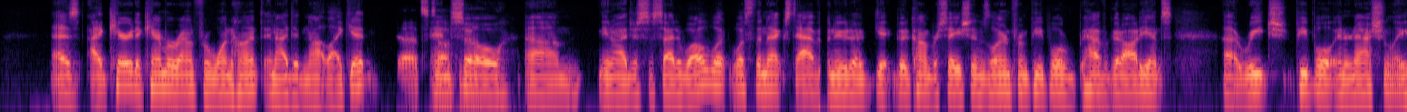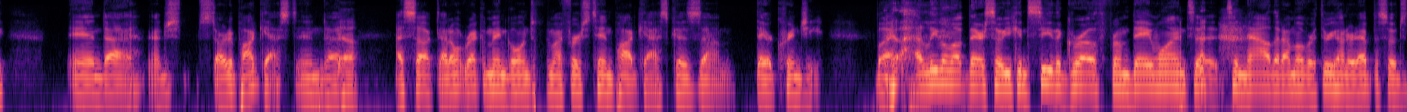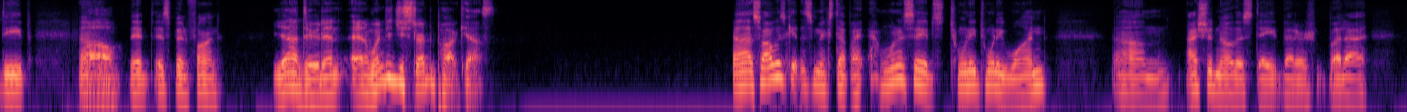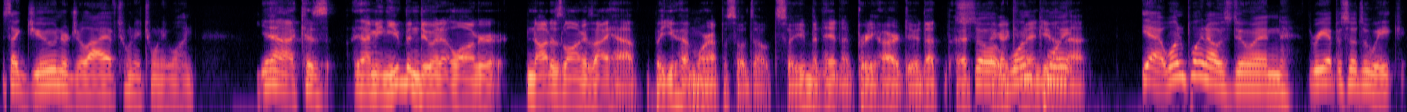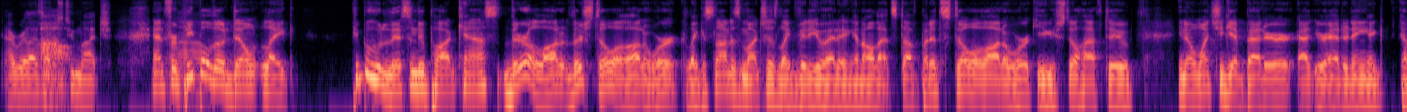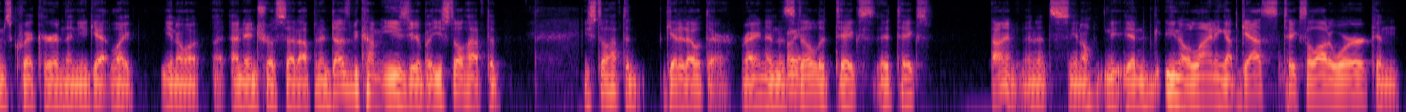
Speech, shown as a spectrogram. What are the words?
As I carried a camera around for one hunt and I did not like it. Yeah, it's tough. And so, um, you know, I just decided, well, what what's the next avenue to get good conversations, learn from people, have a good audience, uh, reach people internationally, and uh, I just started a podcast. And uh, yeah, I sucked. I don't recommend going to my first ten podcasts because um, they're cringy. But I leave them up there so you can see the growth from day one to to now that I'm over 300 episodes deep. Um, Wow. it, it's been fun. yeah, dude. And and when did you start the podcast? Uh, so I always get this mixed up. I, I want to say it's 2021. Um, I should know this date better, but uh, it's like June or July of 2021. Yeah, because I mean, you've been doing it longer, not as long as I have, but you have more episodes out, so you've been hitting it pretty hard, dude. That, that So I gotta one commend you on point- that. Yeah, at one point I was doing three episodes a week. I realized that was too much. And for people Um, though, don't like people who listen to podcasts. They're a lot of. There's still a lot of work. Like it's not as much as like video editing and all that stuff, but it's still a lot of work. You still have to, you know, once you get better at your editing, it becomes quicker, and then you get like you know a, an intro set up, and it does become easier. But you still have to, you still have to get it out there, right? And it's Oh, yeah. still it takes it takes time, and it's you know and you know lining up guests takes a lot of work, and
